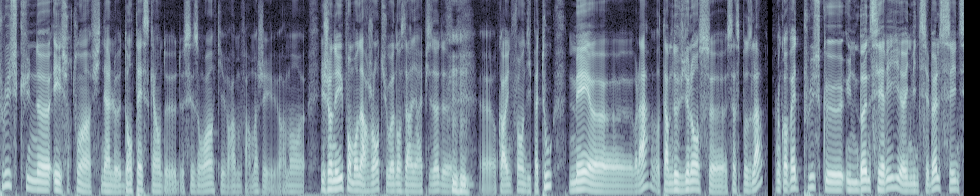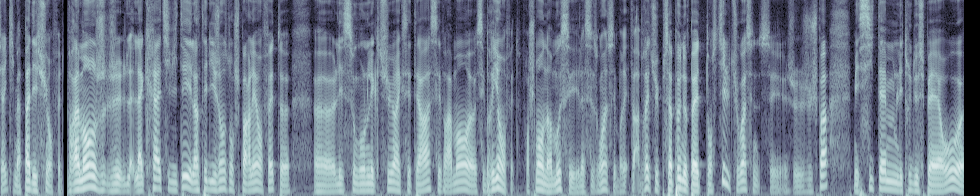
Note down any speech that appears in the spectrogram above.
plus qu'une euh, et surtout un final dantesque hein, de, saison 1 qui est vraiment enfin moi j'ai vraiment euh, j'en ai eu pour mon argent tu vois dans ce dernier épisode euh, encore une fois on dit pas tout mais voilà en termes de violence ça se pose là. Donc en fait plus qu'une bonne série Invincible c'est une série qui m'a pas déçu en fait. Vraiment la créativité et l'intelligence dont je parlais en fait les secondes lectures etc c'est vraiment c'est brillant en fait. Franchement en un mot c'est la saison 1 c'est après tu, ça peut ne pas être ton style tu vois c'est je, je juge pas mais si t'aimes les trucs de super héros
